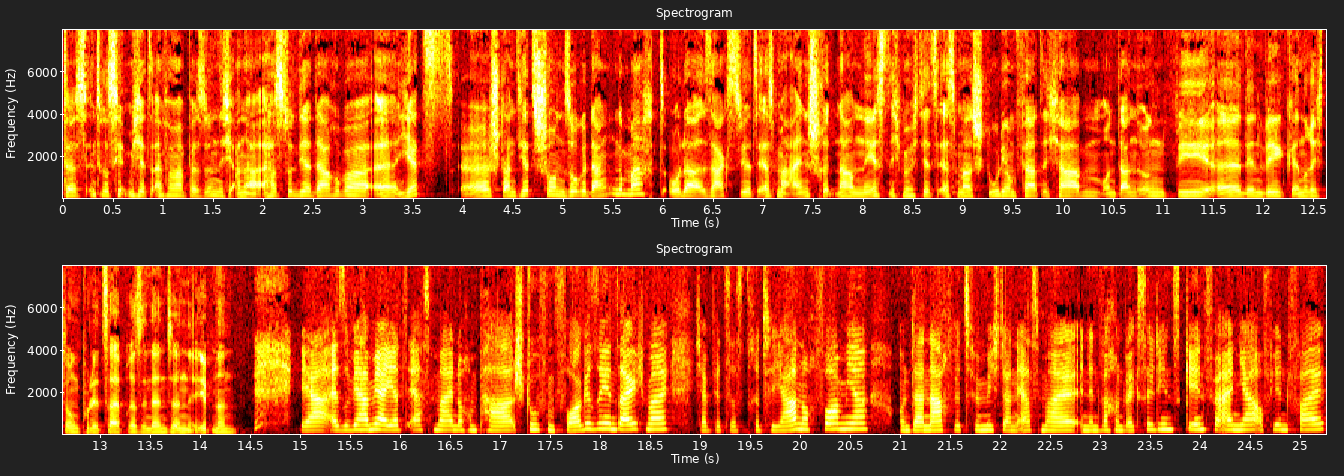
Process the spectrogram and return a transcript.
Das interessiert mich jetzt einfach mal persönlich, Anna. Hast du dir darüber äh, jetzt, äh, Stand jetzt schon so Gedanken gemacht oder sagst du jetzt erstmal einen Schritt nach dem nächsten, ich möchte jetzt erstmal das Studium fertig haben und dann irgendwie äh, den Weg in Richtung Polizeipräsidentin ebnen? Ja, also wir haben ja jetzt erstmal noch ein paar Stufen vorgesehen, sage ich mal. Ich habe jetzt das dritte Jahr noch vor mir und danach wird es für mich dann erstmal in den Wach- und Wechseldienst gehen für ein Jahr auf jeden Fall.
